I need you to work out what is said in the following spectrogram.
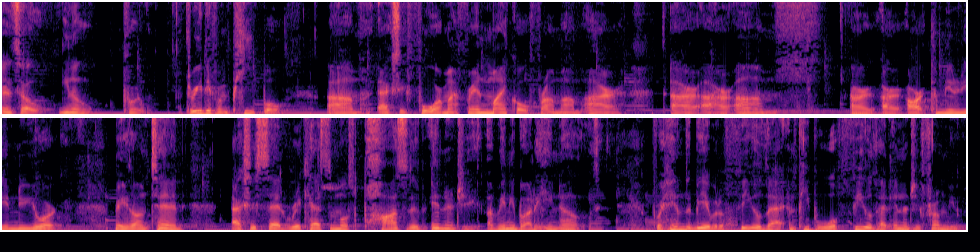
And so, you know, for three different people, um, actually four, my friend Michael from um, our our our, um, our our art community in New York, Maison 10, actually said Rick has the most positive energy of anybody he knows. For him to be able to feel that, and people will feel that energy from you,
